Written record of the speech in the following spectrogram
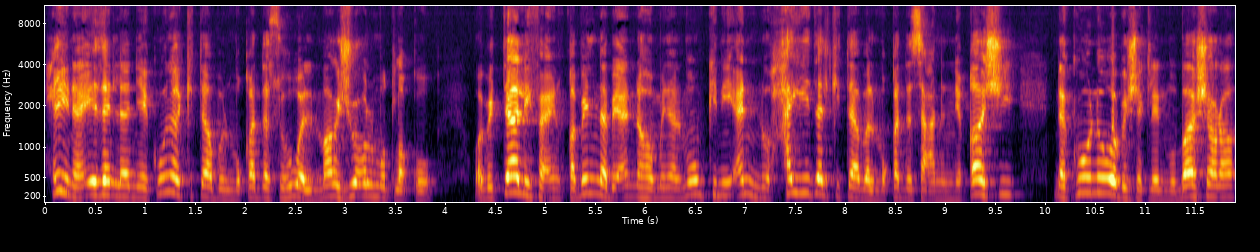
حينئذ لن يكون الكتاب المقدس هو المرجع المطلق. وبالتالي فإن قبلنا بأنه من الممكن أن نحيد الكتاب المقدس عن النقاش نكون وبشكل مباشر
